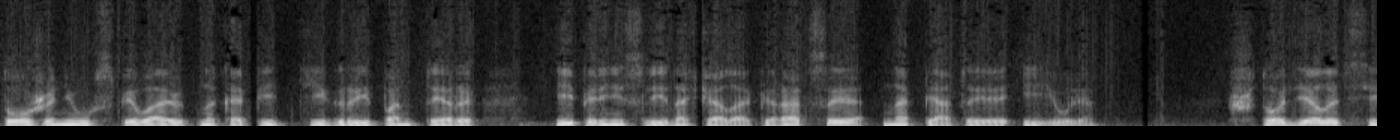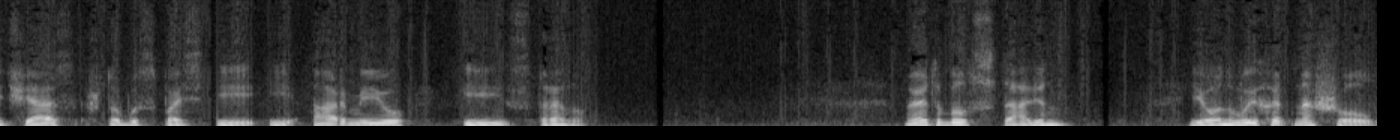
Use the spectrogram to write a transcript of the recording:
тоже не успевают накопить тигры и пантеры, и перенесли начало операции на 5 июля. Что делать сейчас, чтобы спасти и армию, и страну? Но это был Сталин, и он выход нашел.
